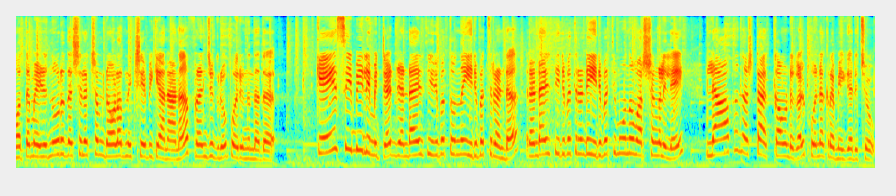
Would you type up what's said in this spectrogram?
മൊത്തം എഴുന്നൂറ് ദശലക്ഷം ഡോളർ നിക്ഷേപിക്കാനാണ് ഫ്രഞ്ച് ഗ്രൂപ്പ് ഒരുങ്ങുന്നത്. K S C B limited രണ്ടായിരത്തി ഇരുപത്തൊന്ന് ഇരുപത്തിരണ്ട് രണ്ടായിരത്തി ഇരുപത്തിരണ്ട് ഇരുപത്തിമൂന്ന് വർഷങ്ങളിലെ ലാഭനഷ്ട അക്കൗണ്ടുകൾ പുനഃക്രമീകരിച്ചു.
